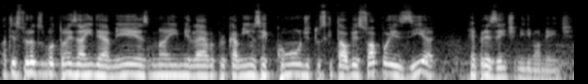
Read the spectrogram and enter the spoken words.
a textura dos botões ainda é a mesma e me leva por caminhos recônditos que talvez só a poesia represente minimamente.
